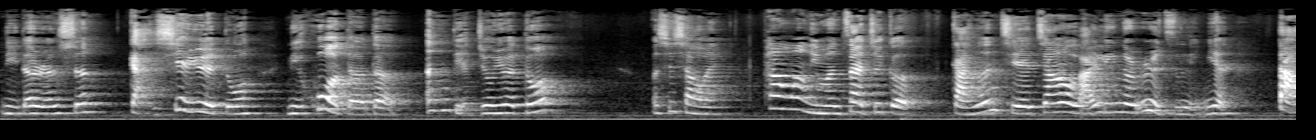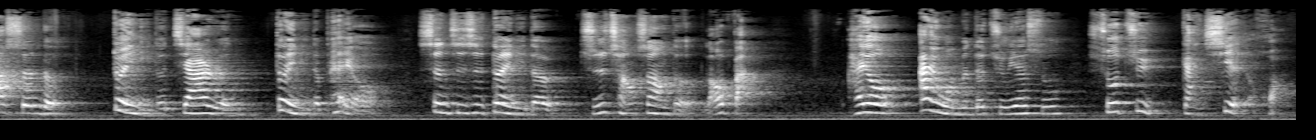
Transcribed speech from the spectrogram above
你的人生，感谢越多，你获得的恩典就越多。我是小薇，盼望你们在这个感恩节将要来临的日子里面，大声的对你的家人、对你的配偶，甚至是对你的职场上的老板，还有爱我们的主耶稣，说句感谢的话，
